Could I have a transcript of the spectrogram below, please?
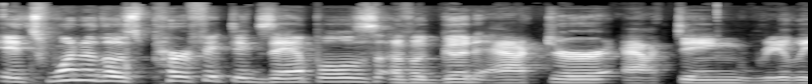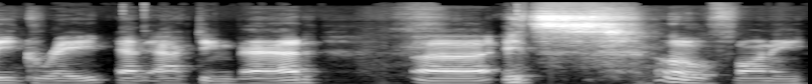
it's one of those perfect examples of a good actor acting really great at acting bad. Uh, it's so funny.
